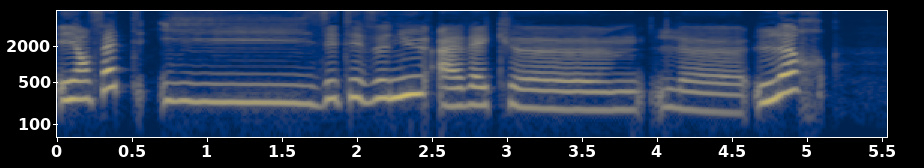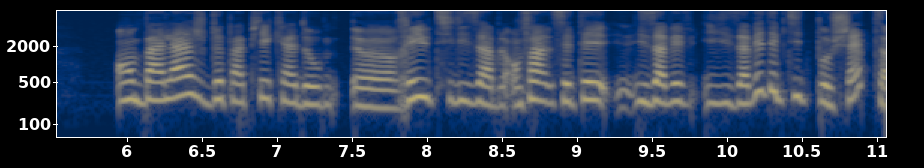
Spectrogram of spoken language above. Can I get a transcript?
et en fait ils étaient venus avec le, leur emballage de papier cadeau réutilisable. Enfin c'était ils avaient ils avaient des petites pochettes.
